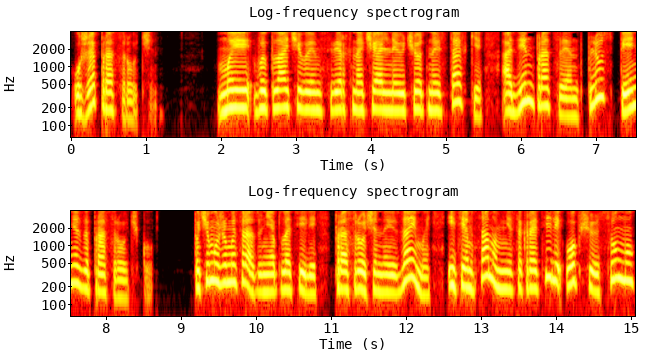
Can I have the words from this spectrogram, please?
уже просрочен. Мы выплачиваем сверхначальные учетные ставки 1% плюс пеня за просрочку. Почему же мы сразу не оплатили просроченные займы и тем самым не сократили общую сумму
